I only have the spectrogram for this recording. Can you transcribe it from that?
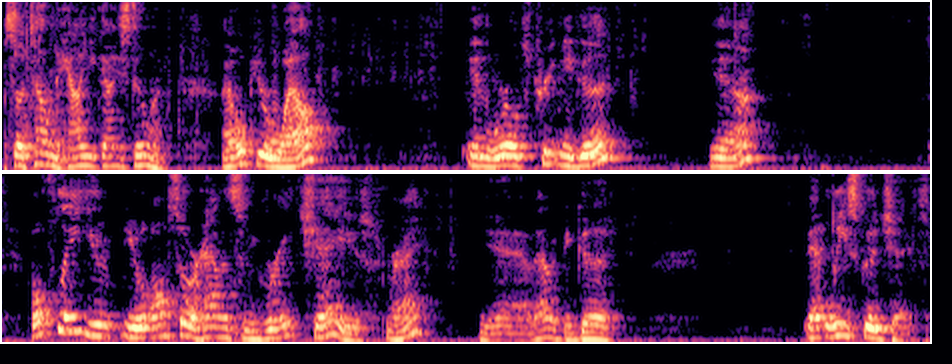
So tell me, how you guys doing? I hope you're well. And the world's treating you good. Yeah. Hopefully you, you also are having some great shaves, right? Yeah, that would be good. At least good shaves.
